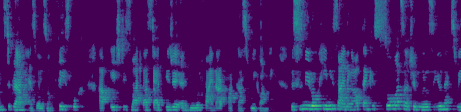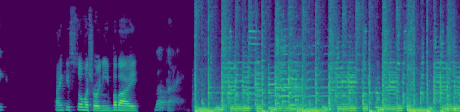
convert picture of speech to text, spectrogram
Instagram as well as on Facebook. आप HT Smartcast type कीजिए and you will find our podcast week on week. This is me Rohini signing out. Thank you so much, Sachin. We'll see you next week. Thank you so much, Rohini. Bye bye. Bye bye.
